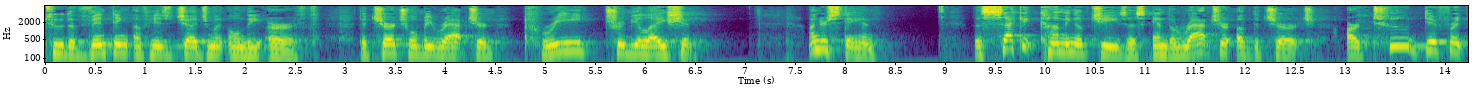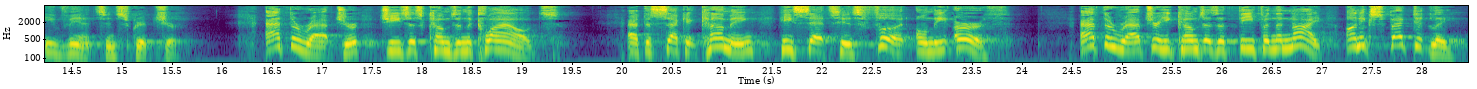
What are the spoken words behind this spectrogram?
to the venting of his judgment on the earth. The church will be raptured pre-tribulation. Understand, the second coming of Jesus and the rapture of the church are two different events in scripture. At the rapture, Jesus comes in the clouds. At the second coming, he sets his foot on the earth. At the rapture, he comes as a thief in the night, unexpectedly.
